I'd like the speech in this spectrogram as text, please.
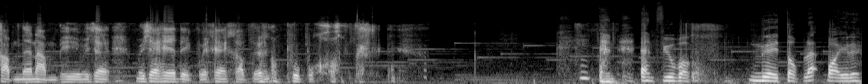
คำแนะนำพี่ไม่ใช่ ไม่ใช่ให้เด็กไปแค่คำแนะนำผู้ปกครอง แอนแอนฟิวบอก เหนื่อยตบและปล่อยเลย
